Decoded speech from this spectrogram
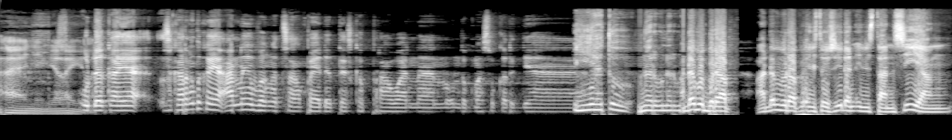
Anjing gila gila. Udah kayak sekarang tuh kayak aneh banget sampai ada tes keperawanan untuk masuk kerja. Iya tuh, benar-benar. Ada beberapa ada beberapa institusi dan instansi yang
